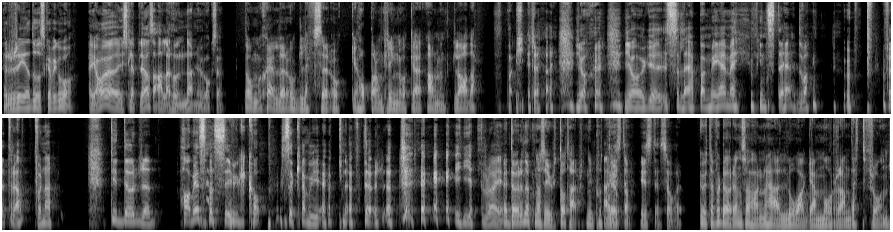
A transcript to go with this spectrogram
Är du redo? Ska vi gå? Jag har ju släppt lös alla hundar nu också. De skäller och gläfser och hoppar omkring och är allmänt glada. Vad är det här? Jag, jag släpar med mig min städvagn upp för trapporna till dörren. Har vi en sån sugkopp så kan vi ju öppna upp dörren. Jättebra ju. Dörren öppnas utåt här. Ni puttar Ja, upp just den. det, just det, så var det. Utanför dörren så hör ni det här låga morrandet från,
